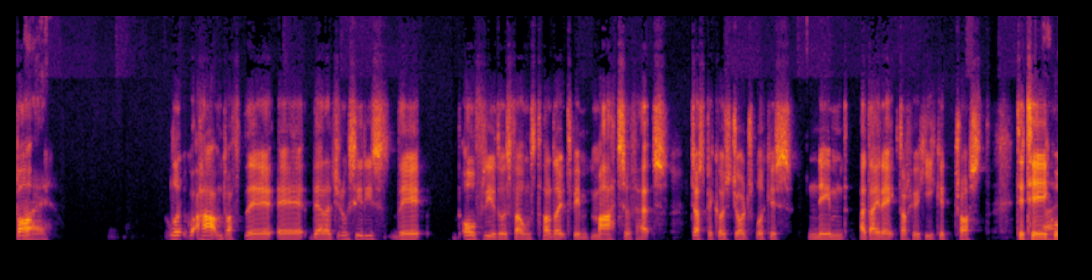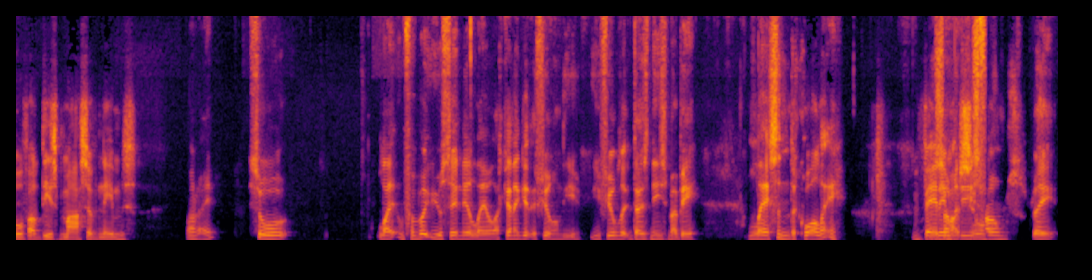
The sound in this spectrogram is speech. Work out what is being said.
but Aye. look what happened with the uh, the original series. They all three of those films turned out to be massive hits just because George Lucas named a director who he could trust to take Aye. over these massive names. All right. So, like for what you're saying there, Lyle, I kind of get the feeling that you, you feel that Disney's maybe lessened the quality of Very some of much these so. films, right?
